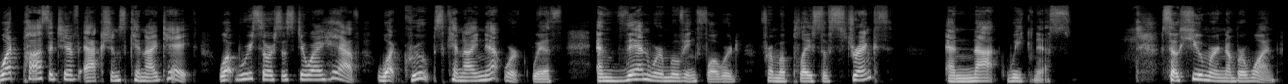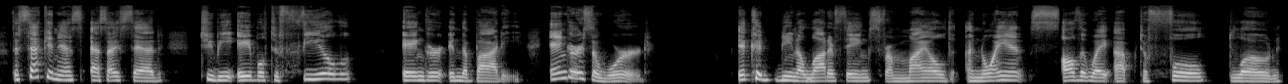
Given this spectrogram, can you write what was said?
What positive actions can I take? What resources do I have? What groups can I network with? And then we're moving forward from a place of strength and not weakness. So humor, number one. The second is, as I said, to be able to feel anger in the body. Anger is a word. It could mean a lot of things from mild annoyance all the way up to full blown,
